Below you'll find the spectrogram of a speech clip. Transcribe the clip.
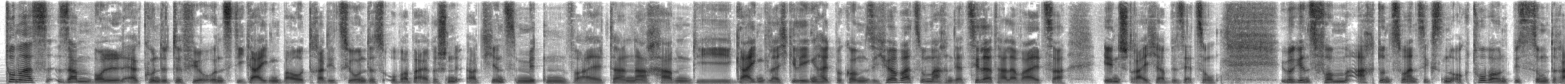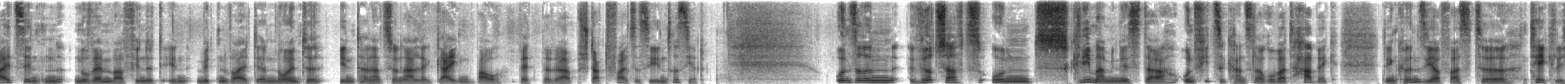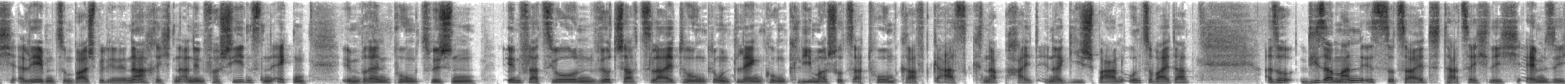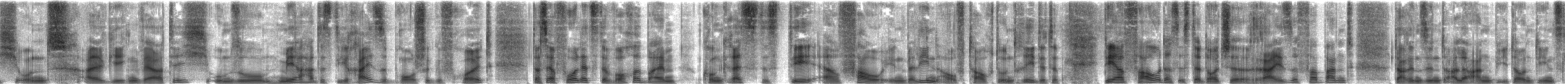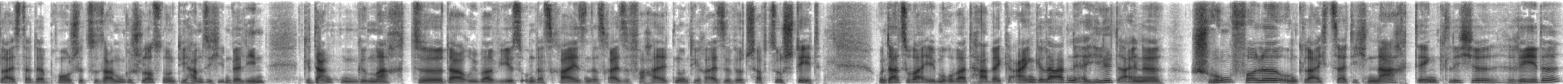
Thomas Samboll erkundete für uns die Geigenbautradition des oberbayerischen Örtchens Mittenwald. Danach haben die Geigen gleich Gelegenheit bekommen, sich hörbar zu machen. Der Zillertaler Walzer in Streicherbesetzung. Übrigens vom 28. Oktober und bis zum 13. November findet in Mittenwald der neunte internationale Geigenbauwettbewerb statt, falls es Sie interessiert. Unseren Wirtschafts- und Klimaminister und Vizekanzler Robert Habeck, den können Sie ja fast äh, täglich erleben, zum Beispiel in den Nachrichten an den verschiedensten Ecken im Brennpunkt zwischen Inflation, Wirtschaftsleitung und Lenkung, Klimaschutz, Atomkraft, Gasknappheit, Energiesparen und so weiter. Also dieser Mann ist zurzeit tatsächlich emsig und allgegenwärtig. Umso mehr hat es die Reisebranche gefreut, dass er vorletzte Woche beim Kongress des DRV in Berlin auftauchte und redete. DRV, das ist der Deutsche Reiseverband. Darin sind alle Anbieter und Dienstleister der Branche zusammengeschlossen und die haben sich in Berlin Gedanken gemacht äh, darüber, wie es um das Reisen, das Reiseverhalten und die Reisewirtschaft so steht. Und dazu war eben Robert Habeck eingeladen. Er hielt eine schwungvolle und gleichzeitig nachdenkliche Rede.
